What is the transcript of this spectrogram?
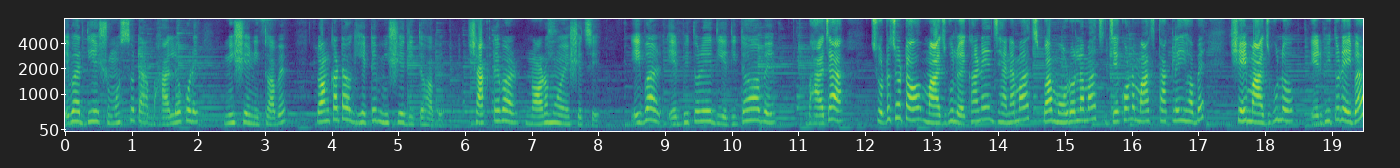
এবার দিয়ে সমস্তটা ভালো করে মিশিয়ে নিতে হবে। লঙ্কাটাও ঘেটে মিশিয়ে দিতে হবে। শাকটা এবার নরম হয়ে এসেছে। এইবার এর ভিতরে দিয়ে দিতে হবে ভাজা ছোট ছোট মাছগুলো, এখানে ঝ্যানা মাছ বা মৌরলা মাছ যে কোনো মাছ থাকলেই হবে, সেই মাছগুলো এর ভিতরে এইবার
